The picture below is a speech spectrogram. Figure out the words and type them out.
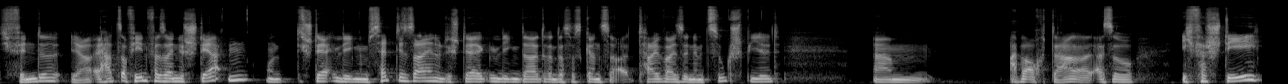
Ich finde, ja, er hat auf jeden Fall seine Stärken und die Stärken liegen im Setdesign und die Stärken liegen darin, dass das Ganze teilweise in einem Zug spielt. Ähm, aber auch da, also ich verstehe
